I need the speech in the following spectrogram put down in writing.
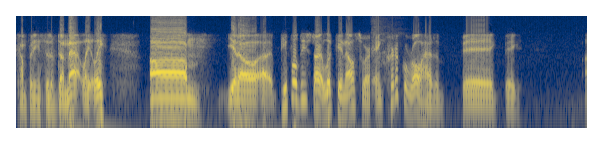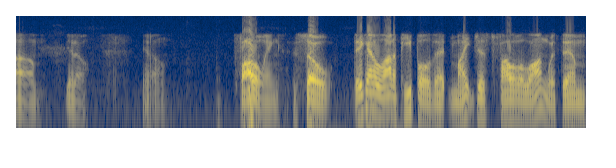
companies that have done that lately. Um, you know, uh, people do start looking elsewhere, and Critical Role has a big, big, um, you know, you know, following. So they got a lot of people that might just follow along with them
